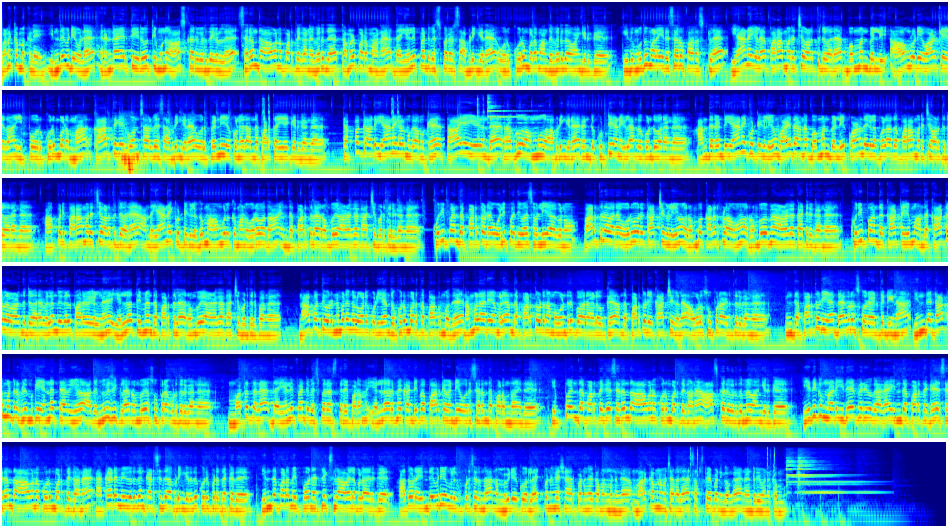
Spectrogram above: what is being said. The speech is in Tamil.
வணக்கம் மக்களே. இந்த வீடியோவில் ரெண்டாயிரத்தி இருபத்தி மூணு ஆஸ்கார் விருதுகளில் சிறந்த ஆவண படத்துக்கான விருதை தமிழ் படமான த எலிபென்ட் விஸ்பரர்ஸ் அப்படிங்கிற ஒரு குறும்படம் அந்த விருதை வாங்கியிருக்கு. இது முதுமலை ரிசர்வ் ஃபாரஸ்ட்ல யானைகளை பராமரித்து வளர்த்துட்டு வர பொம்மன் பெல்லி. அவங்களுடைய வாழ்க்கையை தான் இப்போ ஒரு குறும்படமா கார்த்திகை கோன்சால்வேஸ் அப்படிங்கிற ஒரு பெண் இயக்குனர் அந்த படத்தை இயக்கியிருக்காங்க. தெப்பக்காடு யானைகள் முகாமுக்கு தாயை இழந்த ரகு அம்மு அப்படிங்கிற ரெண்டு குட்டி யானைகளை அங்கே கொண்டு வராங்க. அந்த ரெண்டு யானை குட்டிகளையும் வயதான பொம்மன் பள்ளி குழந்தைகளை போல அதை பராமரித்து வளர்த்துட்டு வராங்க. அப்படி பராமரித்து வளர்த்துட்டு வர அந்த யானை குட்டிகளுக்கும் அவங்களுக்குமான உறவை தான் இந்த படத்தில் ரொம்ப அழகாக காட்சிப்படுத்தியிருக்காங்க. குறிப்பாக இந்த படத்தோட ஒளிப்பதிவை சொல்லி ஆகணும். படத்தில் வர ஒரு ஒரு காட்சிகளையும் ரொம்ப கலர்ஃபுல்லாகவும் ரொம்பவுமே அழகாக காட்டியிருக்காங்க. குறிப்பாக அந்த காட்டையும் அந்த காட்டில் வாழ்ந்துட்டு வர விலங்குகள் பறவைகள்னு எல்லாத்தையுமே அந்த படத்தில் ரொம்பவே அழகாக காட்சிப்படுத்தியிருப்பாங்க. நாற்பத்தி ஒரு நிமிடங்கள் ஓடக்கூடிய அந்த குறும்படத்தை பார்க்கும்போது நம்மள அறியாமலே அந்த படத்தோட நம்ம ஒன்றி போகிற அளவுக்கு அந்த படத்துடைய காட்சிகளை அவ்வளோ சூப்பராக எடுத்திருக்காங்க. இந்த படத்துடைய பேக்ரவுண்ட் ஸ்கோரை எடுத்துட்டீங்கன்னா இந்த டாக்குமெண்ட்ரி ஃபிலிமுக்கு என்ன தேவையோ அதை மியூசிக்கில் ரொம்பவே சூப்பராக கொடுத்துருக்காங்க. மொத்தத்தில் த எலிஃபென்ட் விஸ்பரஸ் திரைப்படம் எல்லாருமே கண்டிப்பாக பார்க்க வேண்டிய ஒரு சிறந்த படம் தான் இது. இப்போ இந்த படத்துக்கு சிறந்த ஆவண குறும்படத்துக்கான ஆஸ்கர் விருதுமே வாங்கியிருக்கு. இதுக்கு முன்னாடி இதே பிரிவுக்காக இந்த படத்துக்கு சிறந்த ஆவண குறும்படத்துக்கான அகாடமி விருதும் கிடைச்சது அப்படிங்கிறது குறிப்பிடத்தக்கது. இந்த படம் இப்போ நெட்ஃப்ளிக்ஸில் அவைலபிளாக இருக்கு. அதோட இந்த வீடியோ உங்களுக்கு பிடிச்சிருந்தா நம்ம வீடியோக்கு ஒரு லைக் பண்ணுங்க ஷேர் பண்ணுங்க கமெண்ட் பண்ணுங்க. மறக்காம நம்ம சேனலை சப்ஸ்கிரைப் பண்ணிக்கோங்க. நன்றி வணக்கம்.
